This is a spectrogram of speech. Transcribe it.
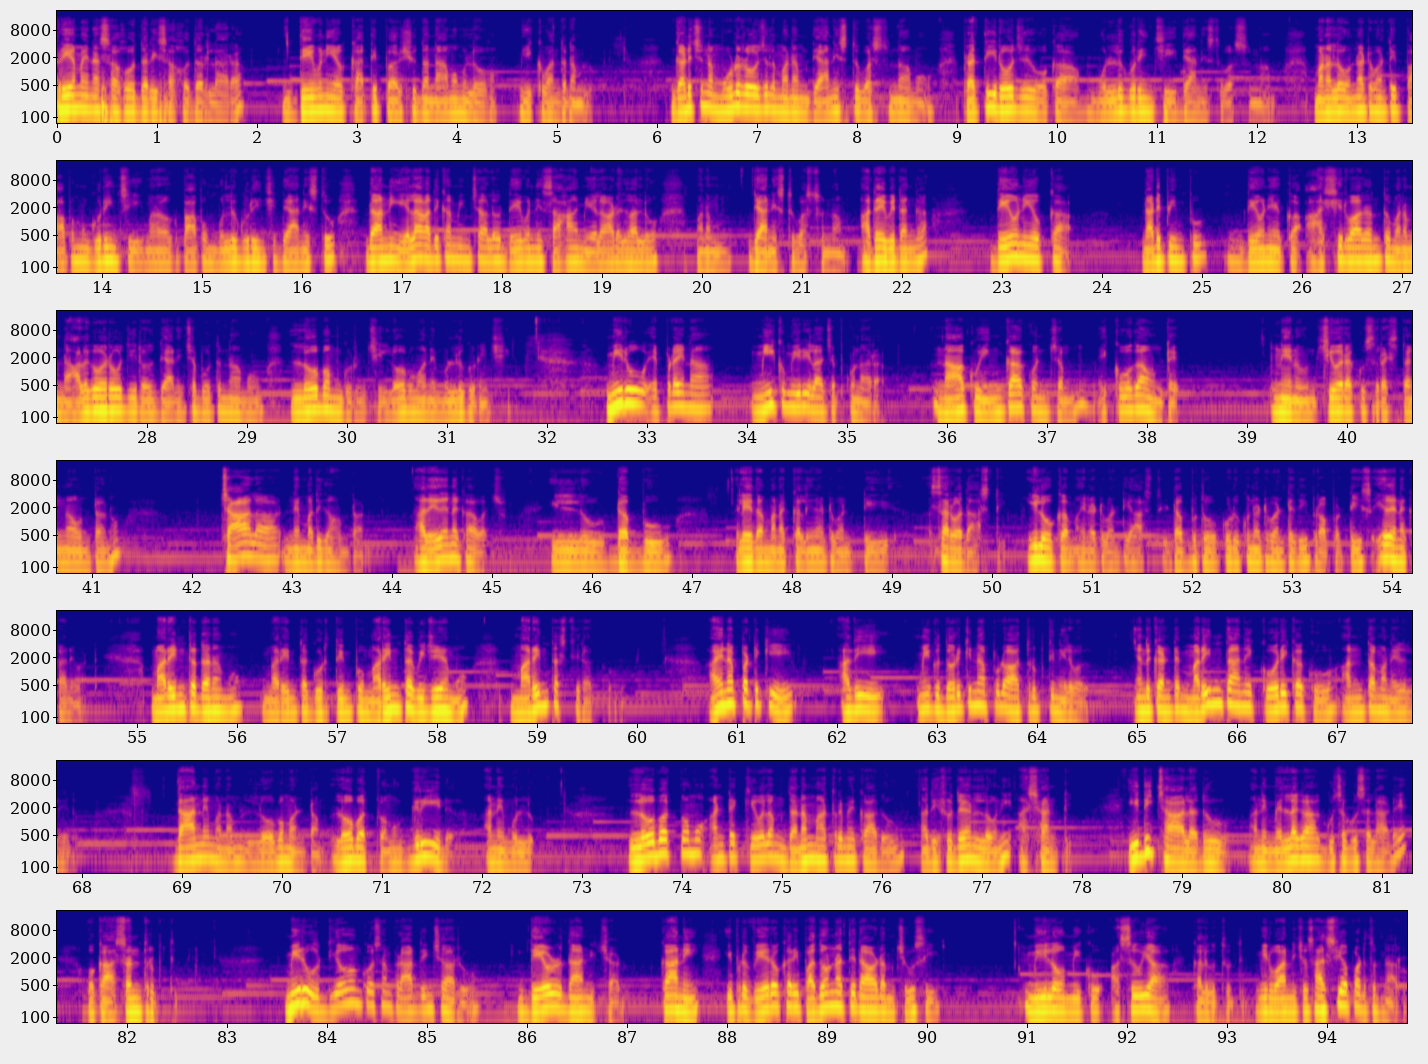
ప్రియమైన సహోదరి సహోదరులారా దేవుని యొక్క అతి పరిశుద్ధ నామములో మీకు వందనములు. గడిచిన మూడు రోజులు మనం ధ్యానిస్తూ వస్తున్నాము. ప్రతిరోజు ఒక ముళ్ళు గురించి ధ్యానిస్తూ వస్తున్నాము. మనలో ఉన్నటువంటి పాపము గురించి మన ఒక పాపం ముళ్ళు గురించి ధ్యానిస్తూ దాన్ని ఎలా అధిగమించాలో దేవుని సహాయం ఎలా అడగాలో మనం ధ్యానిస్తూ వస్తున్నాం. అదేవిధంగా దేవుని యొక్క నడిపింపు దేవుని యొక్క ఆశీర్వాదంతో మనం నాలుగవ రోజు ఈరోజు ధ్యానించబోతున్నాము. లోభం గురించి లోభం అనే ముళ్ళు గురించి. మీరు ఎప్పుడైనా మీకు మీరు ఇలా చెప్పుకున్నారా? నాకు ఇంకా కొంచెం ఎక్కువగా ఉంటే నేను చివరకు సురక్షితంగా ఉంటాను చాలా నెమ్మదిగా ఉంటాను. అది ఏదైనా కావచ్చు. ఇల్లు డబ్బు లేదా మనకు కలిగినటువంటి సర్వదాస్తి. ఈ లోకమైనటువంటి ఆస్తి డబ్బుతో కూడుకున్నటువంటిది ప్రాపర్టీస్ ఏదైనా కానివ్వండి. మరింత ధనము మరింత గుర్తింపు మరింత విజయము మరింత స్థిరత్వము. అయినప్పటికీ అది మీకు దొరికినప్పుడు ఆ తృప్తి నిలవదు. ఎందుకంటే మరింత అనే కోరికకు అంతం అనేది లేదు. దాన్నే మనం లోభం అంటాం. లోభత్వము గ్రీడ్ అనే ముళ్ళు. లోభత్వము అంటే కేవలం ధనం మాత్రమే కాదు అది హృదయంలోని అశాంతి. ఇది చాలదు. అని మెల్లగా గుసగుసలాడే ఒక అసంతృప్తి. మీరు ఉద్యోగం కోసం ప్రార్థించారు దేవుడు దాన్ని ఇచ్చాడు కానీ ఇప్పుడు వేరొకరి పదోన్నతి రావడం చూసి మీలో మీకు అసూయ కలుగుతుంది. మీరు వారిని చూసి అసూయ పడుతున్నారు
